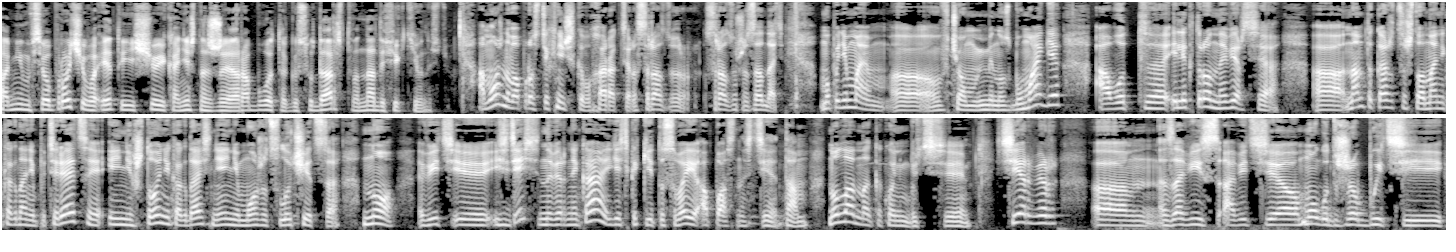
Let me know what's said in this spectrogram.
помимо всего прочего, это еще и, конечно же, работа государства над эффективностью. А можно вопрос технического характера сразу, сразу же задать? Мы понимаем, э, в чем минус бумаги, а вот э, электронная версия, э, нам-то кажется, что она никогда не потеряется, и ничто никогда с ней не может случиться. Но ведь и здесь наверняка есть какие-то свои опасности. Там, ну ладно, какой-нибудь сервер, Эм, завис, а ведь э, могут же быть и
